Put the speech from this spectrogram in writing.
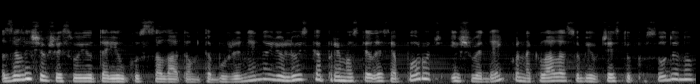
Залишивши свою тарілку з салатом та бужениною, Люська примостилася поруч і швиденько наклала собі в чисту посудину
